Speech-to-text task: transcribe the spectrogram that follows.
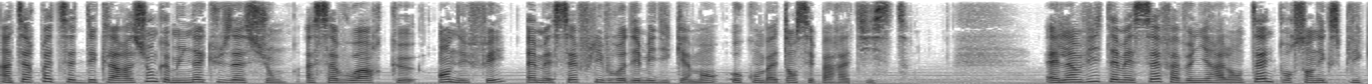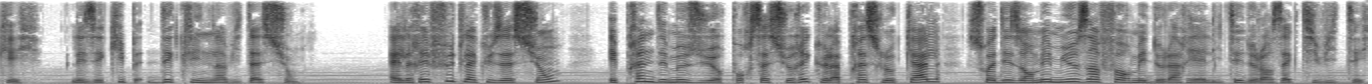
interprète cette déclaration comme une accusation, à savoir que, en effet, MSF livre des médicaments aux combattants séparatistes. Elle invite MSF à venir à l'antenne pour s'en expliquer, les équipes déclinent l'invitation. Elles réfutent l'accusation et prennent des mesures pour s'assurer que la presse locale soit désormais mieux informée de la réalité de leurs activités.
